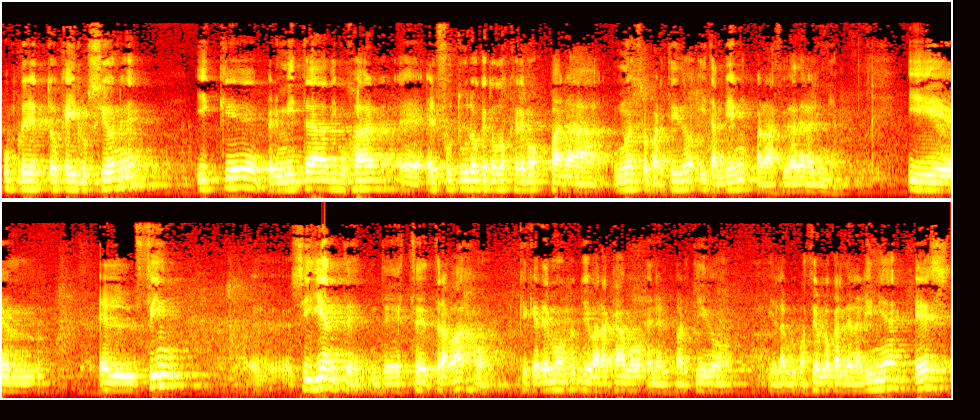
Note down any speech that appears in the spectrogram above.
un proyecto que ilusione, y que permita dibujar eh, el futuro que todos queremos para nuestro partido y también para la ciudad de la línea. Y em, el fin eh, siguiente de este trabajo que queremos llevar a cabo en el partido y en la agrupación local de la línea es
